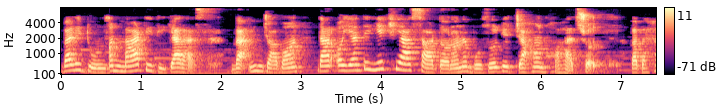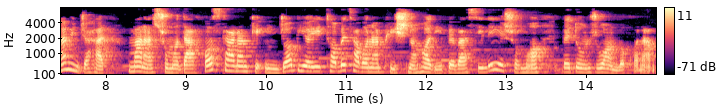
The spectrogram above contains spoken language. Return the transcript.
ولی دونجان مردی دیگر است و این جوان در آینده یکی از سرداران بزرگ جهان خواهد شد و به همین جهت من از شما درخواست کردم که اینجا بیایید تا بتوانم پیشنهادی به وسیله شما به دونجوان بکنم.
